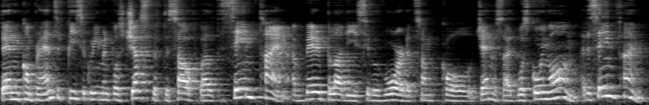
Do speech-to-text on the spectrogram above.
then comprehensive peace agreement was just with the South, while at the same time a very bloody civil war that some call genocide was going on at the same time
